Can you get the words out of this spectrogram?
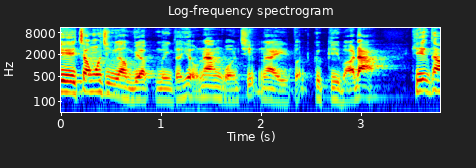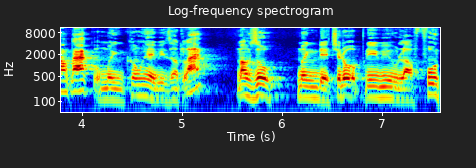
Thì trong quá trình làm việc mình thấy hiệu năng của con chip này vẫn cực kỳ bá đạo khi những thao tác của mình không hề bị giật lag mặc dù mình để chế độ preview là full.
